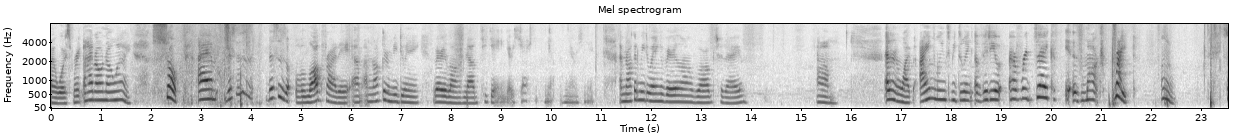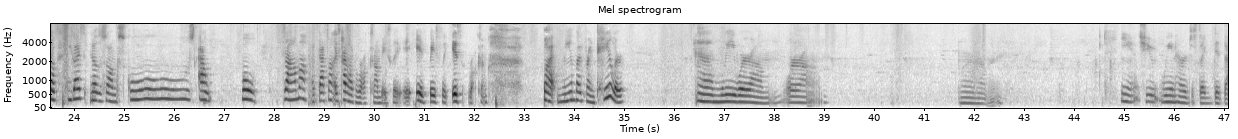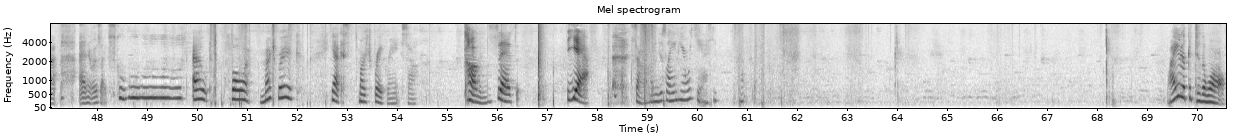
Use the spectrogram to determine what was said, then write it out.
am I whispering? I don't know why. So, um, this is this is Vlog Friday. Um, I'm not going to be doing a very long vlog today. I'm not going to be doing a very long vlog today. Um, I don't know why, but I am going to be doing a video every day because it is March break. Mm. So, you guys know the song School's Out for Summer? Like that song, it's kind of like a rock song basically. It, it basically is a rock song. But me and my friend Taylor, um, we were, um, were, um, um yeah, she, we and her just like did that, and it was like school out for March break. Yeah, cause it's March break, right? So common sense. Yeah. So I'm just laying here with Yassie. Why are you looking to the wall?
